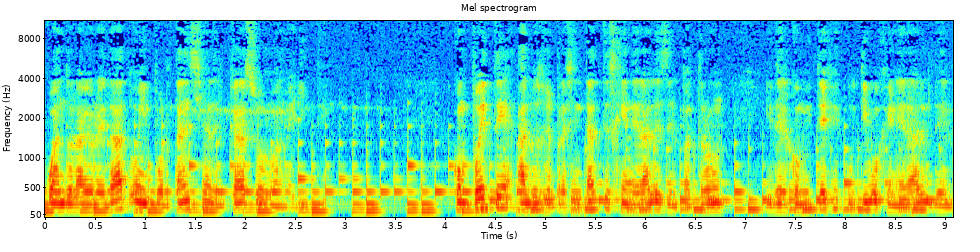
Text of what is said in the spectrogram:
cuando la gravedad o importancia del caso lo amerite. Compete a los representantes generales del patrón y del Comité Ejecutivo General del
